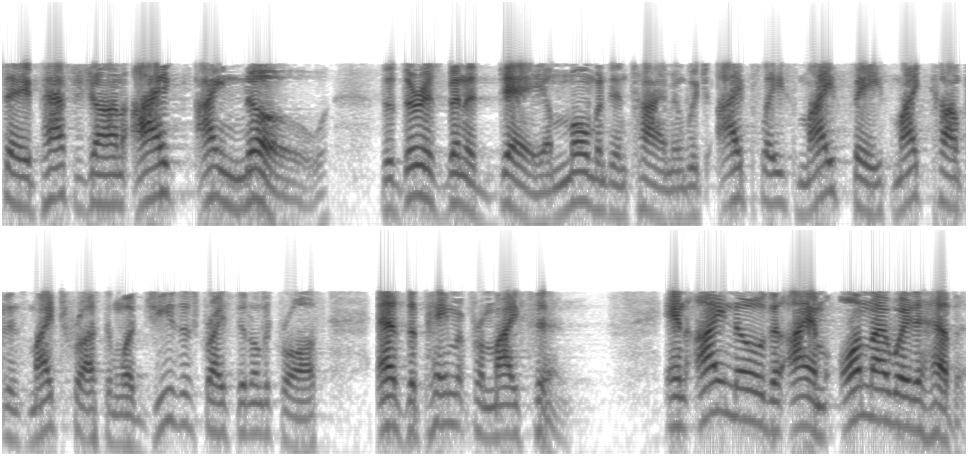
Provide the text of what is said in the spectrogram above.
say, Pastor John, I, I know that there has been a day, a moment in time in which I place my faith, my confidence, my trust in what Jesus Christ did on the cross as the payment for my sin. And I know that I am on my way to heaven.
